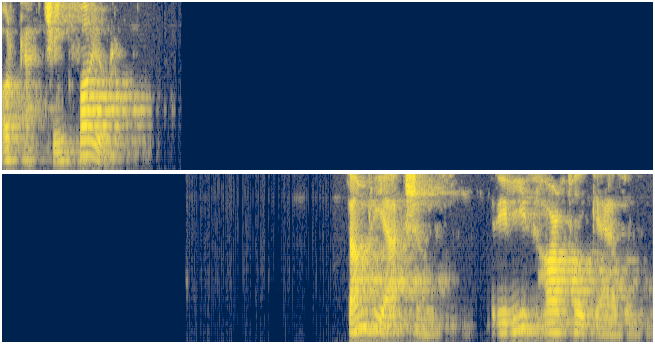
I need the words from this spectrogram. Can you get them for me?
or catching fire. Some reactions release harmful gases,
